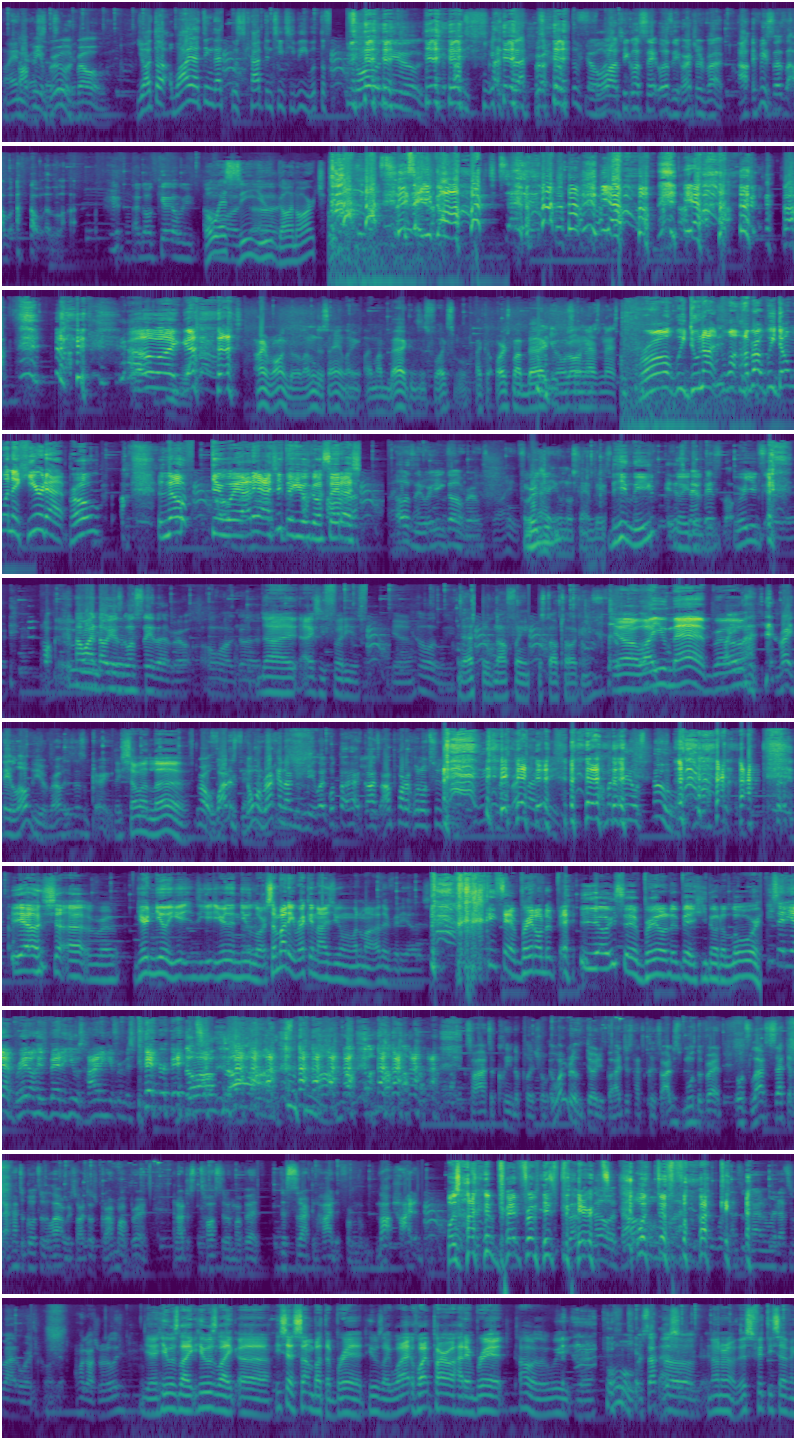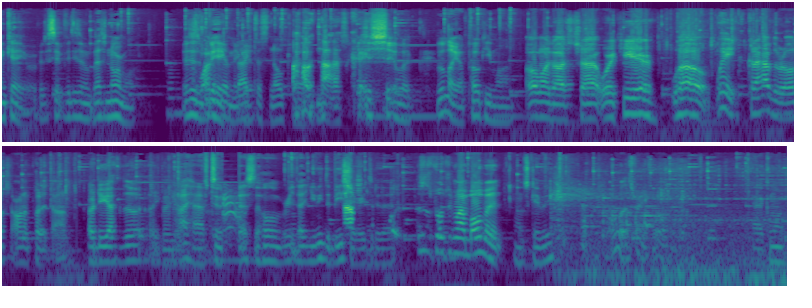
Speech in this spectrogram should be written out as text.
I Stop being rude, bro. Yo, I thought why I think that was Captain TTB. What the f? told you. What the Yo, watch. He gonna say Uzi Archer back. I, if he says that, I'm, I'm a lot. I gonna kill you. OSZU Oh, gone arch. he said you go Yo! Yo! oh my god. I ain't wrong though. I'm just saying, like, like my back is just flexible. I can arch my back. You know what I'm saying? Bro, we do not want, uh, bro, we don't want to hear that, bro. No f***ing way. I didn't actually think he was gonna say that. shit. Uzi, where you go, bro? Where'd I you- hate Uno's fan. Did he leave? No, he didn't. Where you? Oh, How I know he was gonna say that, bro? Oh my god. nah, actually funny as f- yo. Kill me. Yeah, that shit was not funny. Stop talking. Yo, why you mad, bro? you- right, they love you, bro. This is great. They showing love. Bro, why does no one recognizes me? Like, what the heck, guys? I'm part of 102. Please, man, recognize me. I'm in the videos too. Yo, shut up, bro. You're new. You, you you're the new lord. Somebody recognized you in one of my other videos. he said bread on the bed. Yo, he said bread on the bed. He know the lord. He said he had bread on his bed and he was hiding it from his parents. No, no. so I had to clean the place. It wasn't really dirty, but I just had to clean. So I just moved the bread. It was last second. I had to go to the library, so I just grabbed my bread and I just tossed it in my bed, just so I can hide it from them. Not hide it. was hiding bread from his parents. No, no, what the fuck? That's a bad word. That's a bad word. Oh my gosh, really? Yeah, he was like, he was like, uh, he said something about the bread. He was like, why, white pyro hiding bread? Oh, the week, bro. Oh, is that the? No, no, no. This 57k. 57. That's normal. This is Why big, Get back nigga. to snow Oh, cap. nah, that's crazy. This shit look look like a Pokemon. Oh my gosh, chat, we're here. Whoa, wait, can I have the Rolex? I want to put it down. Or do you have to do it? Like, right? I have to. That's the whole. Re- that you need to be serious to do that. This is supposed to be my moment. I'm Skibby. Oh, that's pretty cool. All right, come on.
